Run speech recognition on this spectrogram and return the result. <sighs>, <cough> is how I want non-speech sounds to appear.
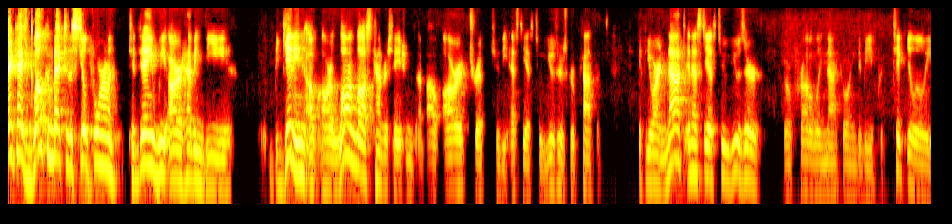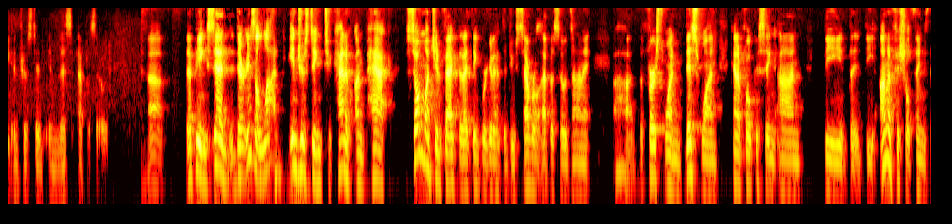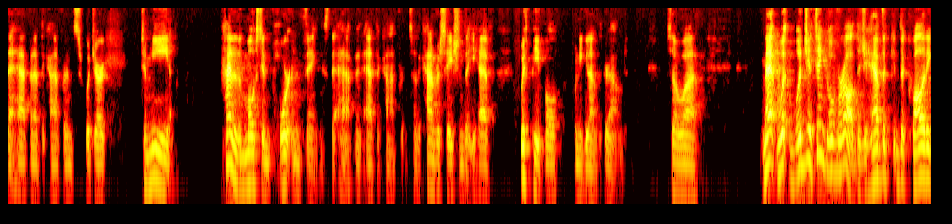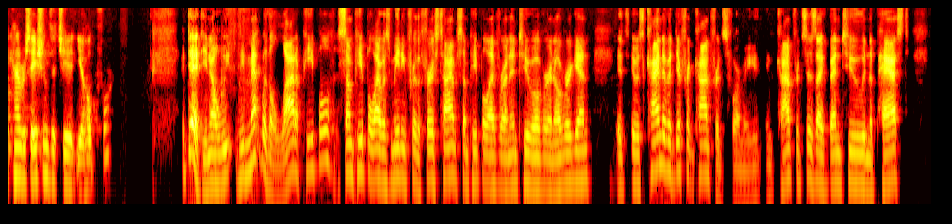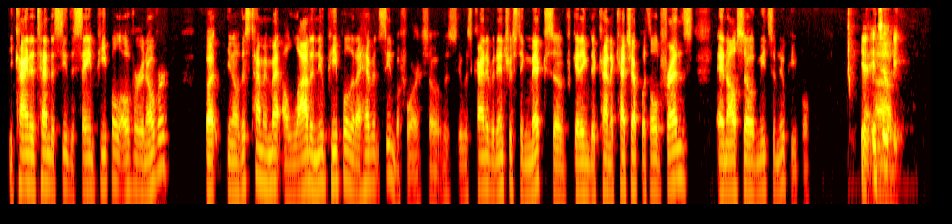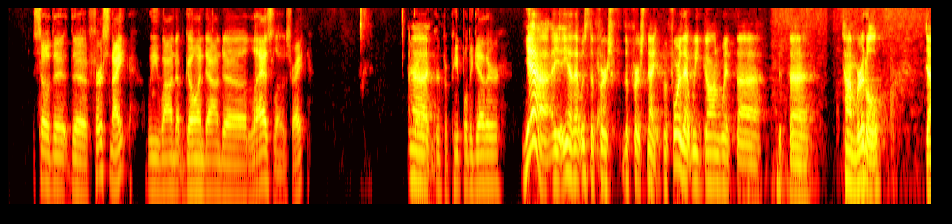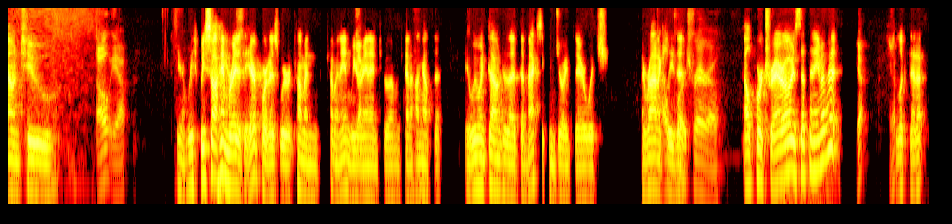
All right, guys, welcome back to the Steel Forum. Today we are having the beginning of our long lost conversations about our trip to the SDS2 Users Group Conference. If you are not an SDS2 user, you're probably not going to be particularly interested in this episode. Uh, that being said, there is a lot interesting to kind of unpack. So much, in fact, that I think we're going to have to do several episodes on it. Uh, the first one, this one, kind of focusing on the, the the unofficial things that happen at the conference, which are to me kind of the most important things that happen at the conference so the conversation that you have with people when you get on the ground so uh, matt what what did you think overall did you have the, the quality conversations that you, you hoped for I did. You know, we, we met with a lot of people. Some people I was meeting for the first time, some people I've run into over and over again. It, it was kind of a different conference for me. In conferences I've been to in the past, you kind of tend to see the same people over and over but you know this time i met a lot of new people that i haven't seen before. So it was it was kind of an interesting mix of getting to kind of catch up with old friends and also meet some new people. Yeah it's um, a, so the the first night we wound up going down to lazlo's right? Uh, a group of people together. yeah yeah that was the yeah. first the first night. Before that we'd gone with uh with uh tom riddle down to oh yeah yeah, we, we saw him right at the airport as we were coming coming in. We yep. ran into him and kind of hung out the. Yeah, we went down to the, the Mexican joint there, which ironically El Portrero. The, El Portrero is that the name of it? Yep. yep. Look that up.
